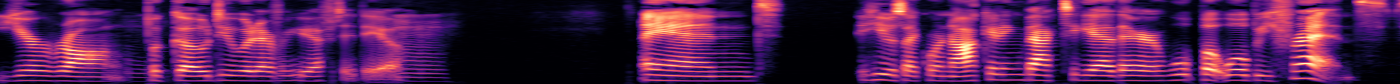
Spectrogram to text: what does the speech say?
you're wrong Mm. but go do whatever you have to do Mm. and he was like we're not getting back together we'll, but we'll be friends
